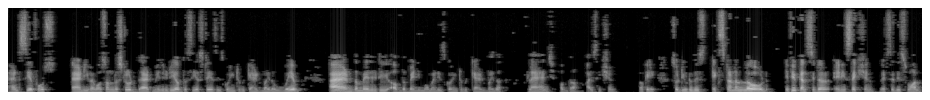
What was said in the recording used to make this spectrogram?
and shear force and you have also understood that majority of the shear stress is going to be carried by the web and the majority of the bending moment is going to be carried by the flange of the I section okay so due to this external load if you consider any section let's say this one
